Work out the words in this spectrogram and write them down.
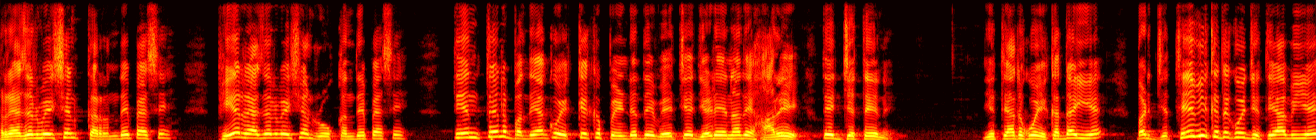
ਰਿਜ਼ਰਵੇਸ਼ਨ ਕਰਨ ਦੇ ਪੈਸੇ ਫਿਰ ਰਿਜ਼ਰਵੇਸ਼ਨ ਰੋਕਣ ਦੇ ਪੈਸੇ ਤਿੰਨ ਤਿੰਨ ਬੰਦਿਆਂ ਕੋ ਇੱਕ ਇੱਕ ਪਿੰਡ ਦੇ ਵਿੱਚ ਜਿਹੜੇ ਇਹਨਾਂ ਦੇ ਹਾਰੇ ਤੇ ਜਿੱਤੇ ਨੇ। ਜਿੱਤਿਆ ਤਾਂ ਕੋਈ ਇੱਕ ਅੱਧਾ ਹੀ ਹੈ ਬਟ ਜਿੱਥੇ ਵੀ ਕਿਤੇ ਕੋਈ ਜਿੱਤਿਆ ਵੀ ਹੈ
